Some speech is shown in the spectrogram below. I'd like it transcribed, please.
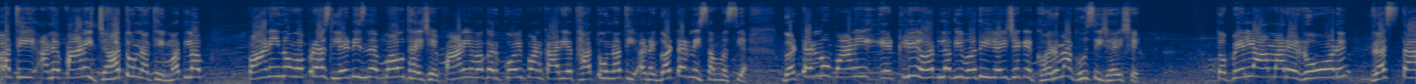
નથી અને પાણી જાતું નથી. મતલબ પાણીનો વપરાશ લેડીઝને બહુ થાય છે. પાણી વગર કોઈ પણ કાર્ય થતું નથી અને ગટરની સમસ્યા. ગટરનું પાણી એટલી હદ લગી વધી જાય છે કે ઘરમાં ઘૂસી જાય છે. તો પહેલાં અમારે રોડ, રસ્તા,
